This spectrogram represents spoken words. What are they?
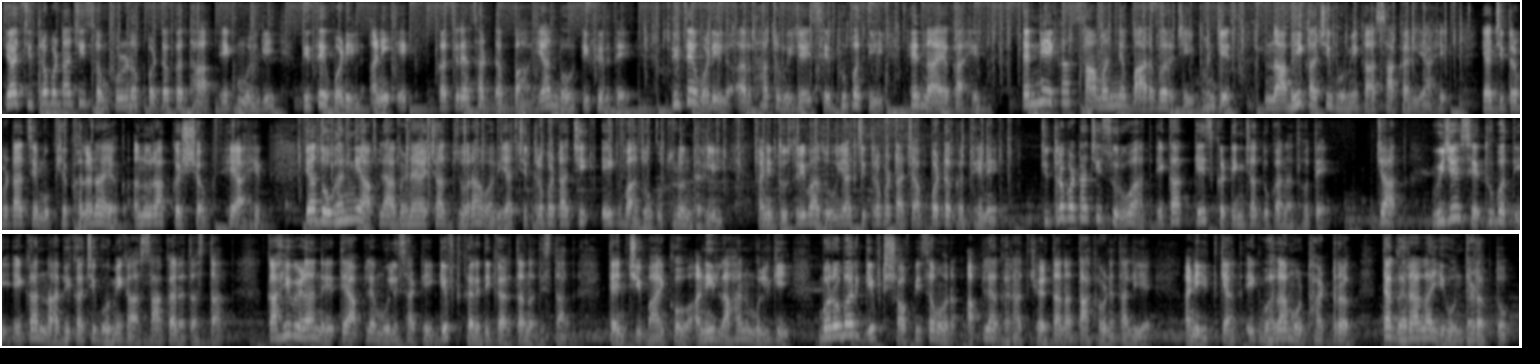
या चित्रपटाची संपूर्ण पटकथा एक मुलगी तिचे वडील आणि एक कचऱ्याचा डब्बा यांभोवती फिरते. तिचे वडील अर्थात विजय सेतुपती हे नायक आहेत. त्यांनी एका सामान्य बार्बरची म्हणजेच नाभिकाची भूमिका साकारली आहे. या चित्रपटाचे मुख्य खलनायक अनुराग कश्यप हे आहेत. या दोघांनी आपल्या अभिनयाच्या जोरावर या चित्रपटाची एक बाजू उचलून धरली आणि दुसरी बाजू या चित्रपटाच्या पटकथेने. चित्रपटाची सुरुवात एका केस कटिंगच्या दुकानात होते. ज्यात विजय सेतुपती एका नाभिकाची भूमिका साकारत असतात. काही वेळाने ते आपल्या मुलीसाठी गिफ्ट खरेदी करताना दिसतात. त्यांची बायको आणि लहान मुलगी बरोबर गिफ्ट शॉपीसमोर आपल्या घरात खेळताना दाखवण्यात आली आहे आणि इतक्यात एक भला मोठा ट्रक त्या घराला येऊन धडकतो.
